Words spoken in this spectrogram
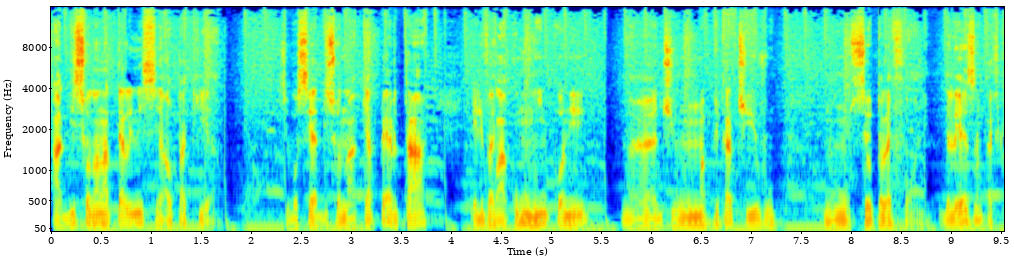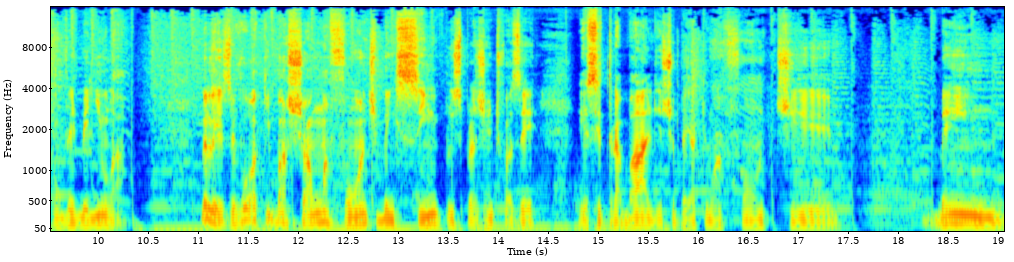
adicionar na tela inicial, tá aqui, ó. Se você adicionar aqui, apertar, ele vai lá como um ícone né, de um aplicativo no seu telefone, beleza? Vai ficar um vermelhinho lá. Beleza, eu vou aqui baixar uma fonte bem simples para a gente fazer esse trabalho. Deixa eu pegar aqui uma fonte bem,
